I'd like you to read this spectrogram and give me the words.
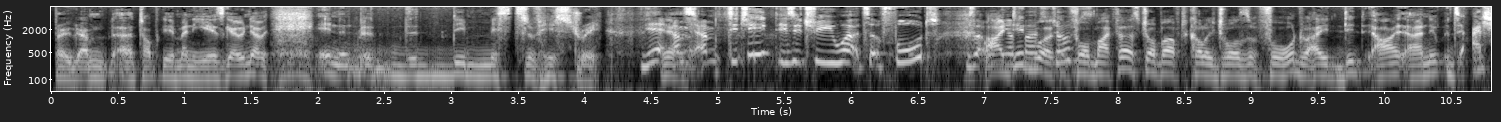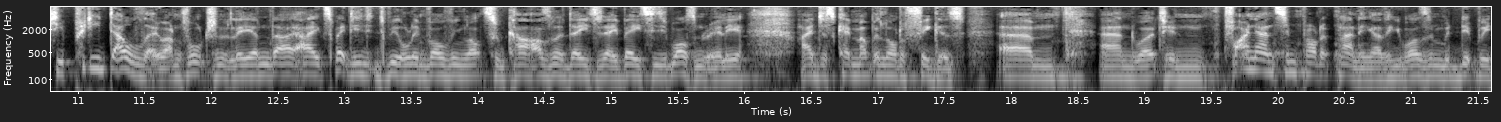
program uh, Top Gear many years ago, in, in the dim mists of history. Yeah. Yes. Um, um, did you? Is it true you worked at Ford? I did work jobs? at Ford. My first job after college was at Ford. I did, I, and it was actually pretty dull though, unfortunately. And I, I expected it to be all involving lots of cars on a day to day basis. It wasn't really. I just came up with a lot of figures um, and worked in finance and product planning, I think it was, and we, did, we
